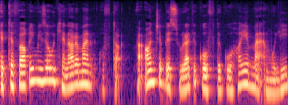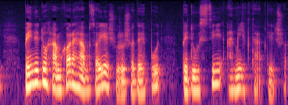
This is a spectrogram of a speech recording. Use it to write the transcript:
اتفاقی میز او کنار من افتاد و آنچه به صورت گفتگوهای معمولی بین دو همکار همسایه شروع شده بود به دوستی عمیق تبدیل شد.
